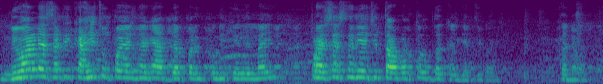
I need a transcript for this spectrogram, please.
निवारण्यासाठी काहीच उपाययोजना काही अद्यापपर्यंत कोणी केलेली नाही. प्रशासनाने याची ताबडतोब दखल घेतली पाहिजे. धन्यवाद.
